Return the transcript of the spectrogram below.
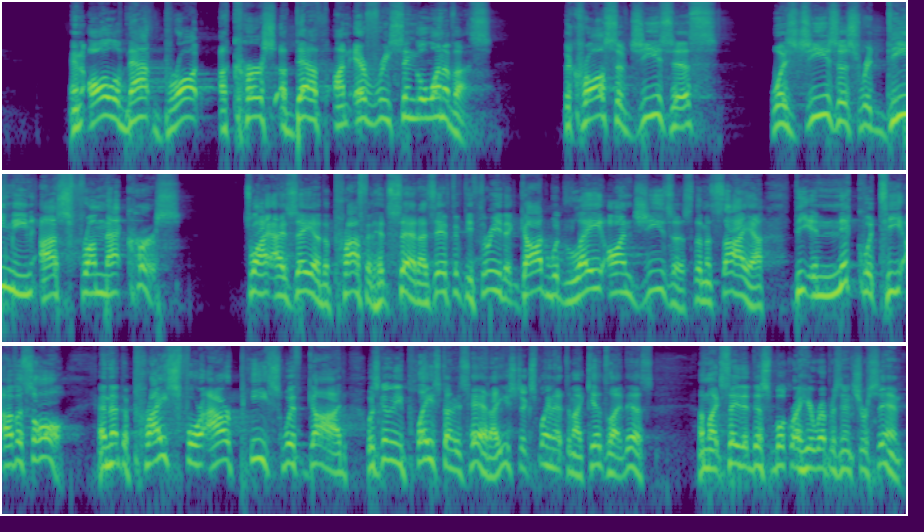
And all of that brought a curse of death on every single one of us. The cross of Jesus was Jesus redeeming us from that curse. That's why Isaiah, the prophet, had said, Isaiah 53, that God would lay on Jesus, the Messiah, the iniquity of us all, and that the price for our peace with God was going to be placed on his head. I used to explain that to my kids like this. I'm like, say that this book right here represents your sin.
